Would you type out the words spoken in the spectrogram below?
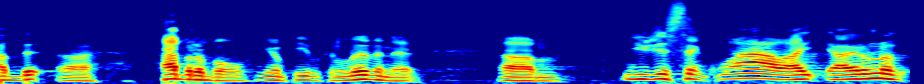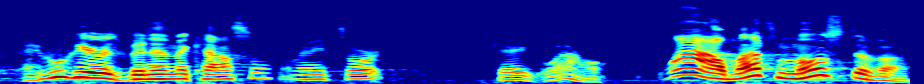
habi- uh, habitable, you know, people can live in it. Um, you just think, wow, I, I don't know, who here has been in a castle of any sort? Okay, wow. Wow, that's most of us.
